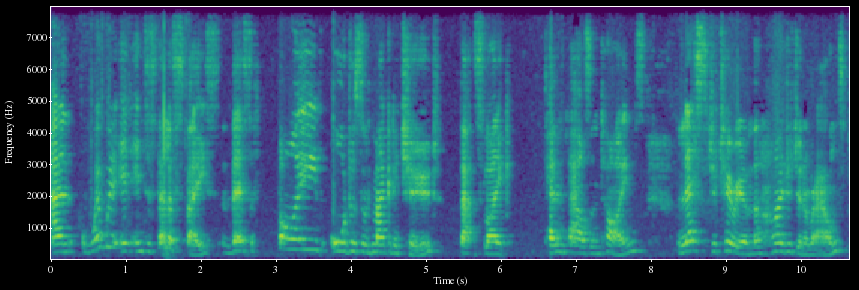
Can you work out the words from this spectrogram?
And when we're in interstellar space, there's five orders of magnitude, that's like 10,000 times, less deuterium than hydrogen around.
